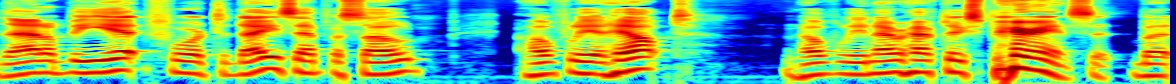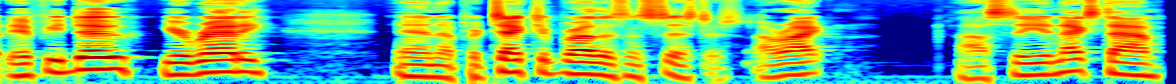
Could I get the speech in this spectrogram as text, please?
that'll be it for today's episode. Hopefully it helped, and hopefully you never have to experience it. But if you do, you're ready, and uh, protect your brothers and sisters. All right, I'll see you next time.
